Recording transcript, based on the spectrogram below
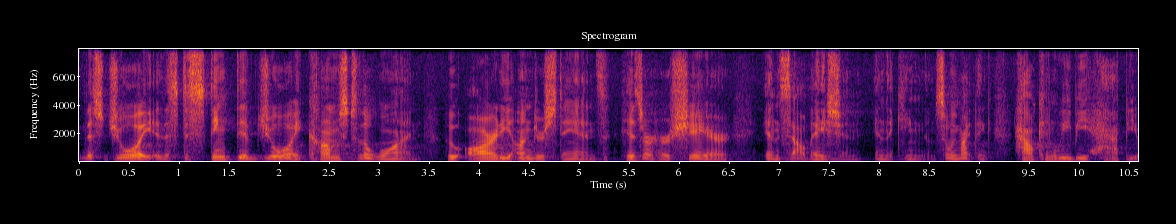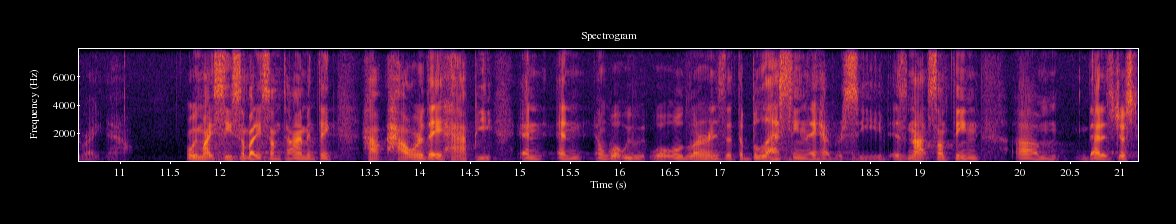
this joy, this distinctive joy comes to the one who already understands his or her share in salvation in the kingdom. So we might think, how can we be happy right now? Or we might see somebody sometime and think, how, how are they happy? And, and, and what, we, what we'll learn is that the blessing they have received is not something um, that is just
